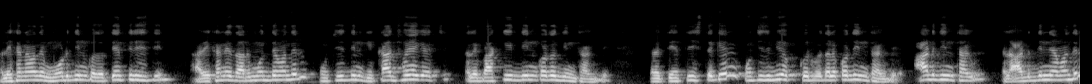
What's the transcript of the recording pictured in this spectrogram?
তাহলে এখানে আমাদের মোট দিন কত? তেত্রিশ দিন। আর এখানে তার মধ্যে আমাদের পঁচিশ দিন কি কাজ হয়ে গেছে? তাহলে বাকি দিন কত দিন থাকবে? তাহলে তেত্রিশ থেকে পঁচিশ বিয়োগ করবে, তাহলে কত দিন থাকবে? আট দিন থাকবে। তাহলে আট দিনে আমাদের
